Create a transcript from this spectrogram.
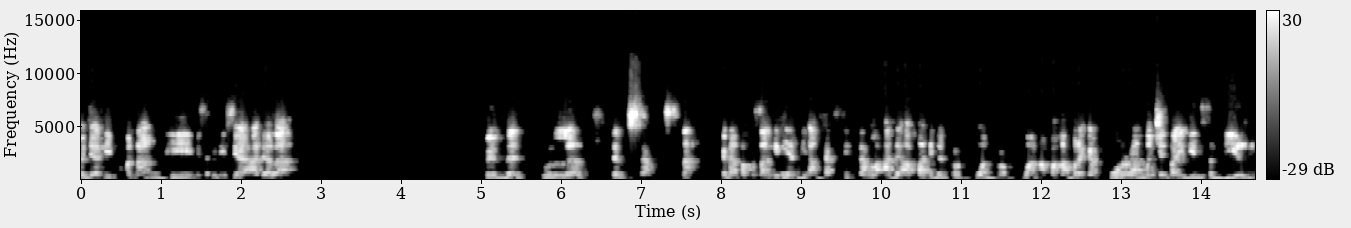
menjadi pemenang di Miss Indonesia adalah women who love themselves. Nah, kenapa pesan ini yang diangkat sih? Carla ada apa dengan perempuan-perempuan? Apakah mereka kurang mencintai diri sendiri?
